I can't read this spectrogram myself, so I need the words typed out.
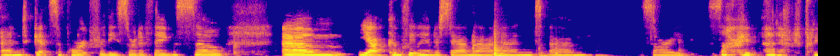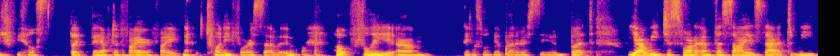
and get support for these sort of things. So um yeah completely understand that. And um sorry sorry that everybody feels like they have to firefight 24 7 hopefully um things will get better soon. But yeah we just want to emphasize that we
